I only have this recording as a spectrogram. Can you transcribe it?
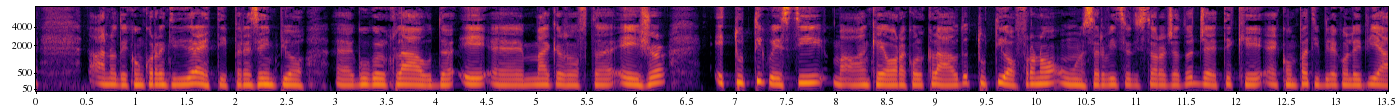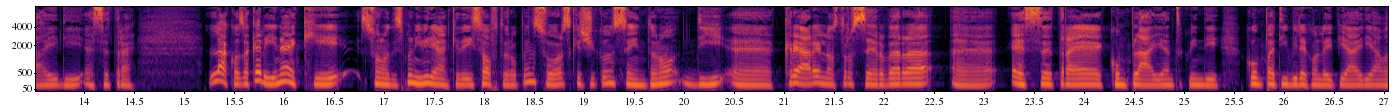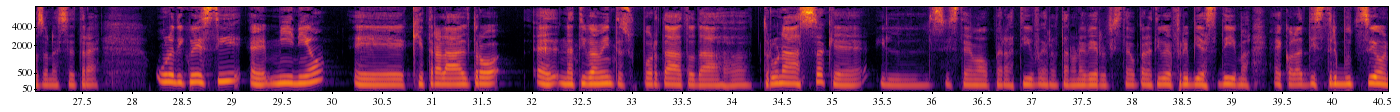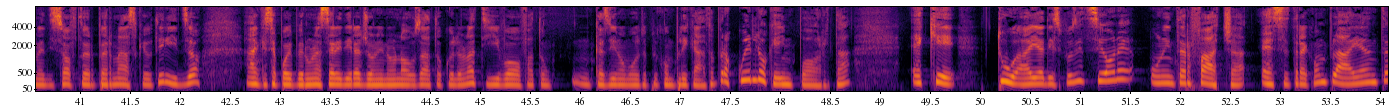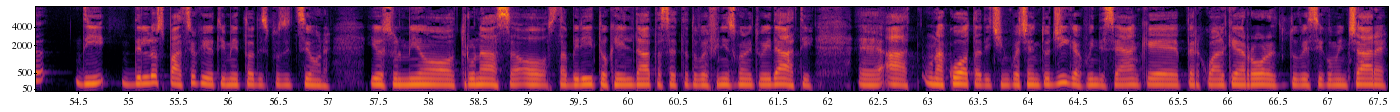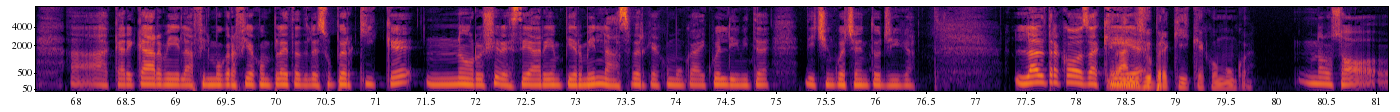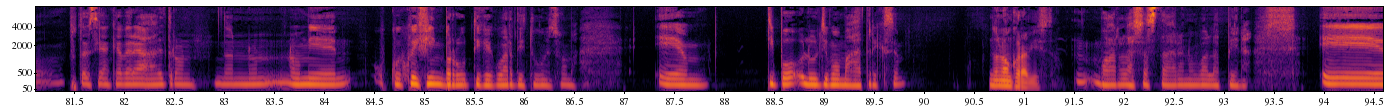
hanno dei concorrenti diretti, per esempio eh, Google Cloud e eh, Microsoft Azure e tutti questi, ma anche Oracle Cloud, tutti offrono un servizio di storage ad oggetti che è compatibile con l'API di S3. La cosa carina è che sono disponibili anche dei software open source che ci consentono di eh, creare il nostro server eh, S3 compliant, quindi compatibile con l'API di Amazon S3. Uno di questi è Minio, eh, che tra l'altro è nativamente supportato da TrueNAS che è il sistema operativo in realtà non è vero il sistema operativo è FreeBSD ma ecco la distribuzione di software per NAS che utilizzo anche se poi per una serie di ragioni non ho usato quello nativo ho fatto un, un casino molto più complicato. Però quello che importa è che tu hai a disposizione un'interfaccia S3 compliant di, dello spazio che io ti metto a disposizione. Io sul mio TrueNAS ho stabilito che il dataset dove finiscono i tuoi dati eh, ha una quota di 500 giga, quindi se anche per qualche errore tu dovessi cominciare a, a caricarmi la filmografia completa delle super chicche, non riusciresti a riempirmi il NAS perché comunque hai quel limite di 500 giga. L'altra cosa che... Grandi super chicche comunque non lo so, potresti anche avere altro, non, non, non mi è, que- quei film brutti che guardi tu, insomma. E, ehm, tipo l'ultimo Matrix. Non l'ho ancora visto. Guarda, lascia stare, non vale la pena. E,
